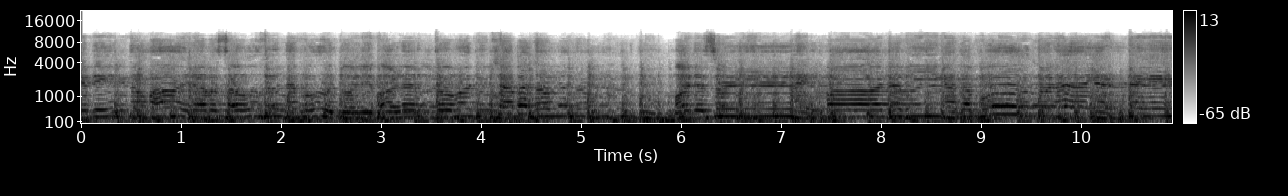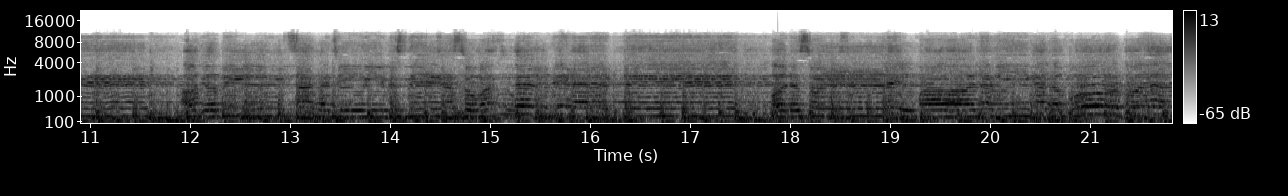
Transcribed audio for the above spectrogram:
എതിർത്തു മാനവ സൗഹൃദ പൂത്തൊലി വളർത്തുവാൻ சொல்லு மாணவீகத போர்க்குரல்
